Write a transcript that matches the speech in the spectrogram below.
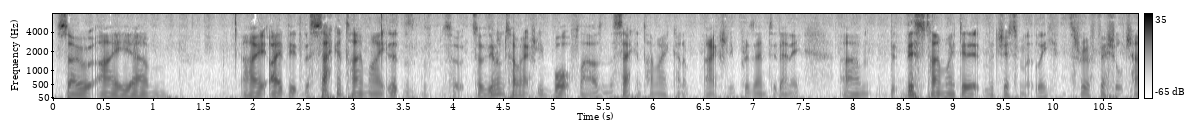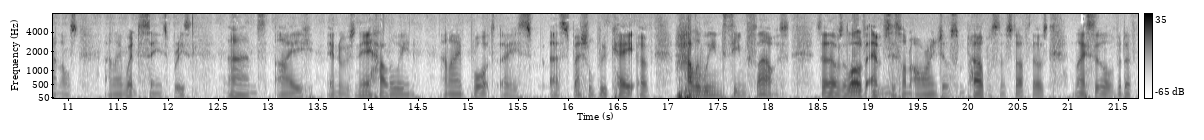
So I um. I, I the, the second time I th- th- so so the only time I actually bought flowers and the second time I kind of actually presented any um, th- this time I did it legitimately through official channels, and I went to Sainsbury's, and I and it was near Halloween, and I bought a, sp- a special bouquet of Halloween-themed flowers. So there was a lot of emphasis on orange, there was some purples and stuff. There was a nice little bit of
